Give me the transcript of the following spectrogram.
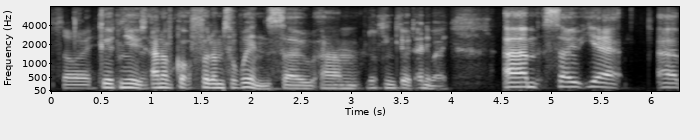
Sorry. Good news, and I've got Fulham to win. So um, mm. looking good. Anyway, um, so yeah, uh,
